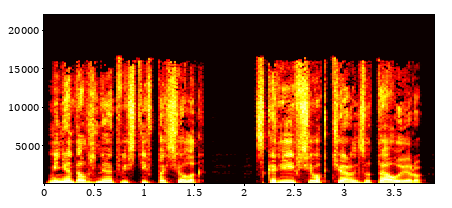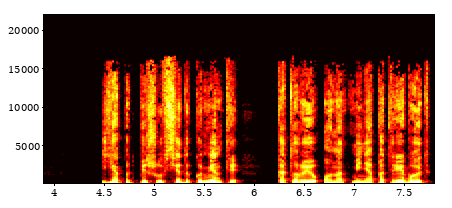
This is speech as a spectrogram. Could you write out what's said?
Меня должны отвезти в поселок, скорее всего, к Чарльзу Тауэру. Я подпишу все документы, которые он от меня потребует,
